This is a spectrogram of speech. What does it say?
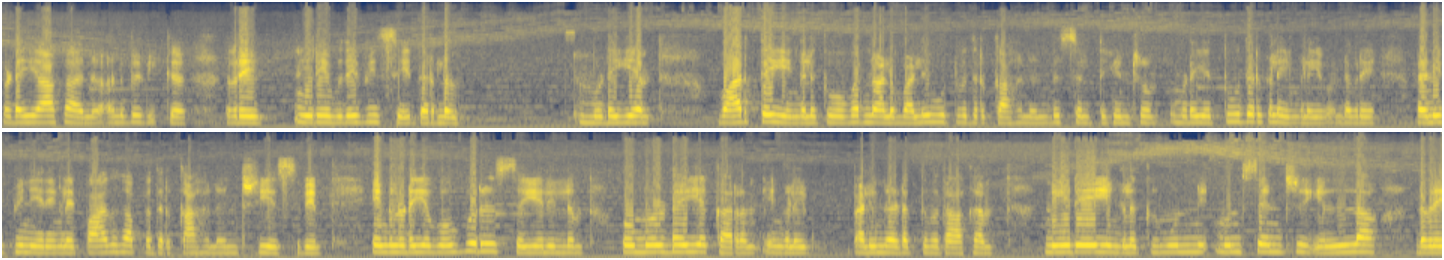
கொடையாக அனு அனுபவிக்க அவரை நீரே உதவி செய்தரலும் உம்முடைய வார்த்தை எங்களுக்கு ஒவ்வொரு நாளும் வலிவூட்டுவதற்காக நன்றி செலுத்துகின்றோம். உம்முடைய தூதர்களை எங்களை ஆண்டவரே அனுப்பி நீர் எங்களை பாதுகாப்பதற்காக நன்றி இயேசுவே. எங்களுடைய ஒவ்வொரு செயலிலும் உம்முடைய கரம் எங்களை வழிநடத்துவதாக. நீரே எங்களுக்கு முன் முன் சென்று எல்லா ஆண்டவரே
